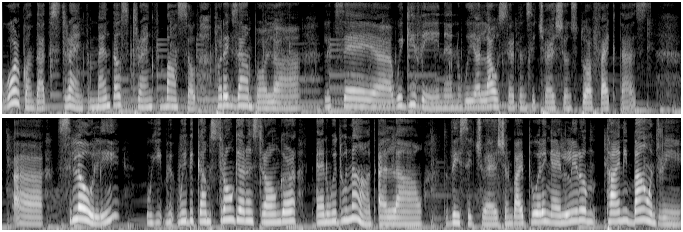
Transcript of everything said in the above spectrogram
work on that strength, mental strength muscle. For example, uh, let's say uh, we give in and we allow certain situations to affect us. Uh, slowly, we, we become stronger and stronger, and we do not allow this situation by putting a little tiny boundary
